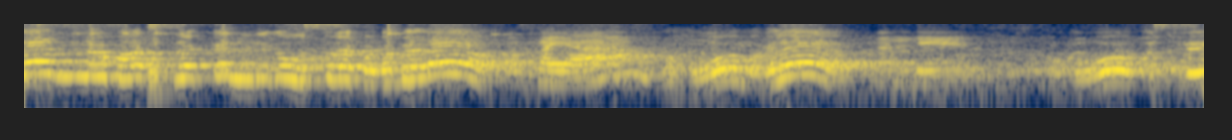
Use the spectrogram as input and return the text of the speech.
ನನ್ನ ಮಾತ್ರಕ್ಕೆ ನಿನಗೆ ಉತ್ತರ ಕೊಡಬೇಡ. ಅಪ್ಪಯ್ಯ. ಓ ಮಗಳೇ. ಓ ಪುತ್ರಿ.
